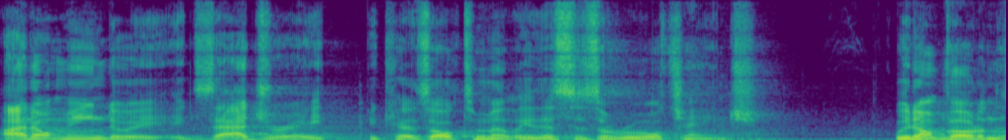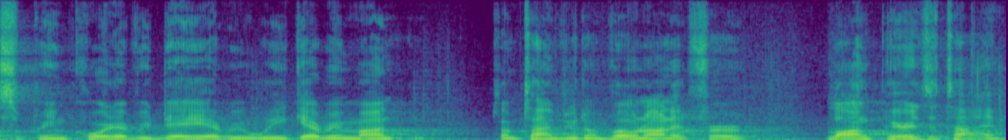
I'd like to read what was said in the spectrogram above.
I don't mean to exaggerate because ultimately this is a rule change. We don't vote on the Supreme Court every day, every week, every month. Sometimes we don't vote on it for long periods of time.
